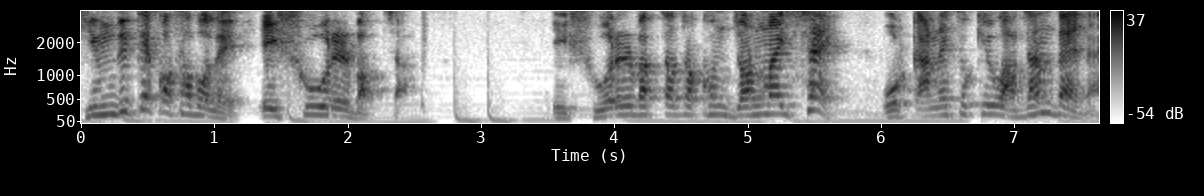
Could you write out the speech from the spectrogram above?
হিন্দিতে কথা বলে এই শুয়োরের বাচ্চা। এই শুয়োরের বাচ্চা যখন জন্মাইছে, ওর কানে তো কেউ আজান দেয় না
